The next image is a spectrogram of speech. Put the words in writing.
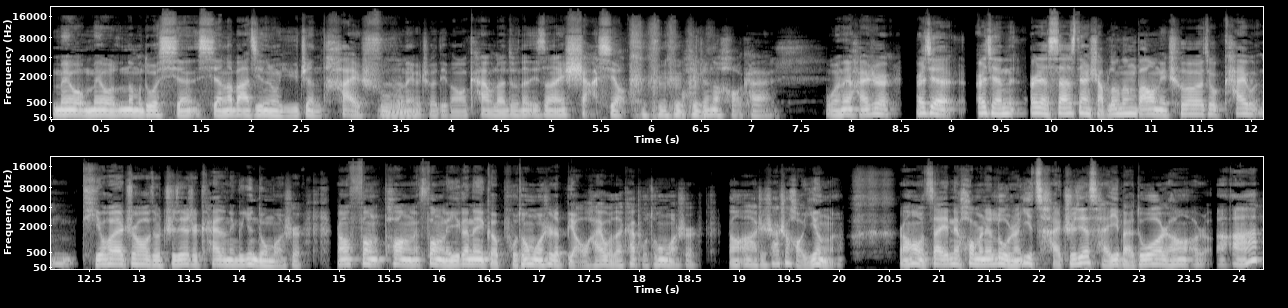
没有没有那么多闲闲了吧唧那种余震，太舒服。那个车底盘，我开回来就在在那里傻笑，哇，真的好开。我那还是，而且而且而且四 S 店傻不愣登把我那车就开过提回来之后，就直接是开的那个运动模式，然后放放放了一个那个普通模式的表，还有我在开普通模式，然后啊这刹车好硬啊，然后我在那后面那路上一踩，直接踩一百多，然后啊啊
